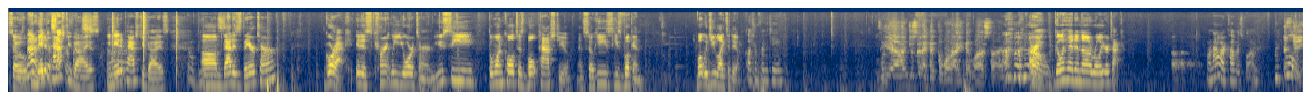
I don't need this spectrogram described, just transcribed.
So he made it a past you guys. He made it past you guys. Oh, Um, that is their turn. Gorak, it is currently your turn. You see the one cultist bolt past you, and so he's he's booking. What would you like to do? Clutch for the team. Yeah, I'm just gonna hit the one I hit last time. All right, go ahead and uh, roll your attack. Well, now our cover's blown. Fifteen.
